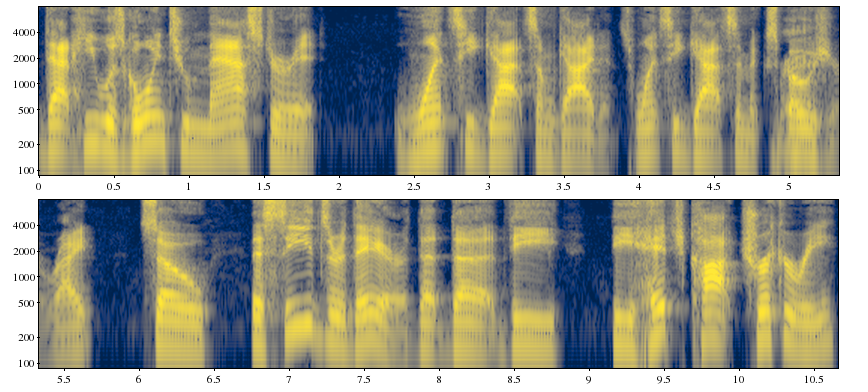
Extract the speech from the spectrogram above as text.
that he was going to master it once he got some guidance, once he got some right exposure, right? So the seeds are there. The the the the Hitchcock trickery,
